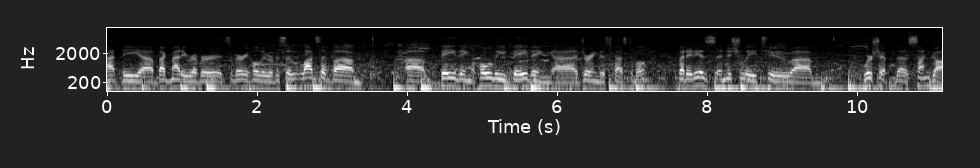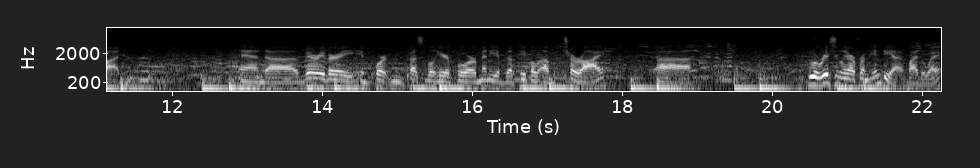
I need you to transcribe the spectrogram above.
at the uh, Bagmati River. It's a very holy river, so lots of um, uh, bathing, holy bathing uh, during this festival. But it is initially to um, worship the sun god. And uh, very, very important festival here for many of the people of Terai, uh, who originally are from India, by the way.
